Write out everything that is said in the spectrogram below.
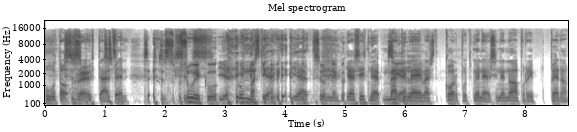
huuto röyhtäät sen. se su- suihkuu Jep. kummastakin Jep, jep. sun niinku. Ja sit ne mätileivät korput menee sinne naapuri pena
